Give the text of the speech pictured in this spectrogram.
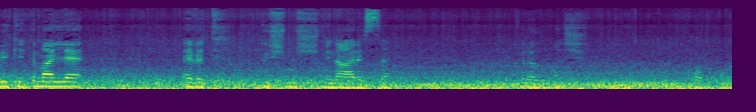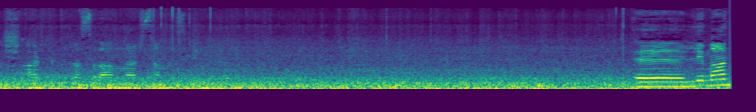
Büyük ihtimalle evet düşmüş minaresi. Kırılmış. Kopmuş. Artık nasıl anlarsanız bilmiyorum. Ee, liman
